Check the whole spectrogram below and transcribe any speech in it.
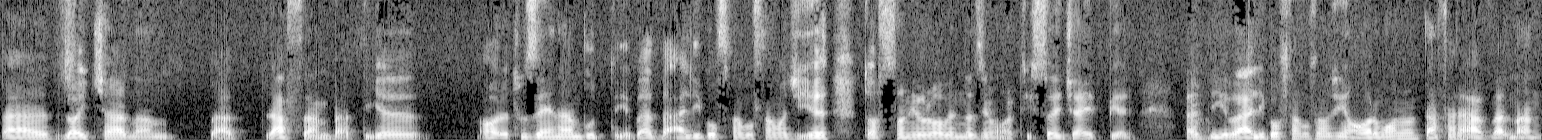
بعد like کردم بعد رفتم. بعد دیگه آره تو ذهنم بود دیگه. بعد به علی گفتم گفتم حاجی یه داستانی رو راه بندازیم آرتیست های جدید بیاریم. بعد دیگه به علی گفتم گفتم حاجی این آرمان رو نفر اول من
